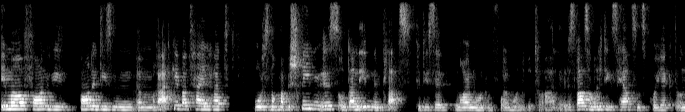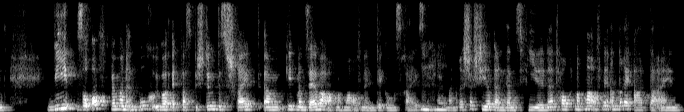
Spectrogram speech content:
immer vorne, vorne diesen ähm, Ratgeberteil hat, wo das nochmal beschrieben ist und dann eben den Platz für diese Neumond- und Vollmondrituale. Das war so ein richtiges Herzensprojekt und wie so oft, wenn man ein Buch über etwas Bestimmtes schreibt, ähm, geht man selber auch nochmal auf eine Entdeckungsreise. Mhm. Man recherchiert dann ganz viel, ne, taucht nochmal auf eine andere Art da ein.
